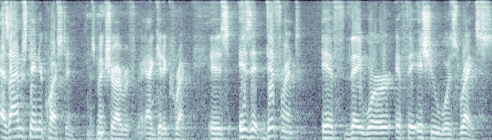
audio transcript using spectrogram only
as I understand your question, let's make sure I, ref, I get it correct. Is is it different if they were if the issue was race?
